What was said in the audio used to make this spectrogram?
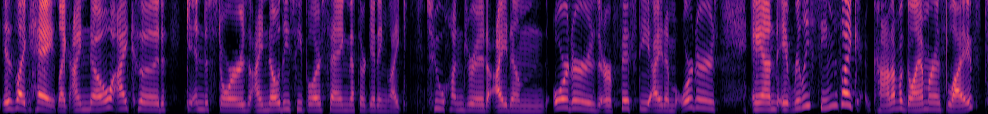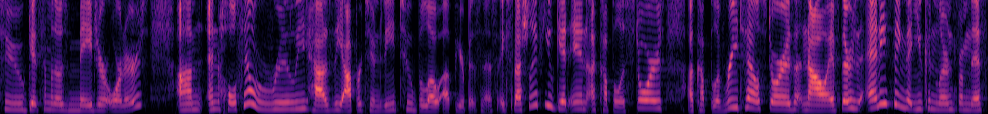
is like, hey, like I know I could get into stores. I know these people are saying that they're getting like 200 item orders or 50 item orders, and it really seems like kind of a glamorous life to get some of those major orders. Um, and wholesale really has the opportunity to blow up your business, especially if you get in a couple of stores, a couple of retail stores. Now, if there's anything that you can learn from this,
